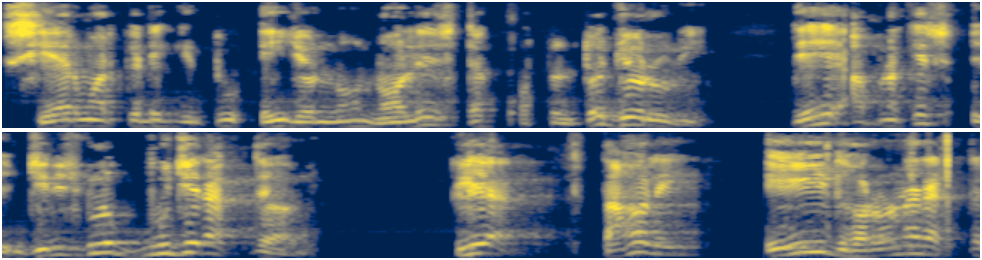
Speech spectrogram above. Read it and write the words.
শেয়ার মার্কেটে কিন্তু এই জন্য নলেজটা অত্যন্ত জরুরি যে আপনাকে জিনিসগুলো বুঝে রাখতে হবে। ক্লিয়ার তাহলে এই ধরনের একটা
